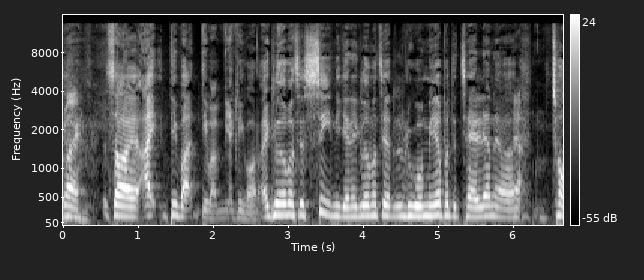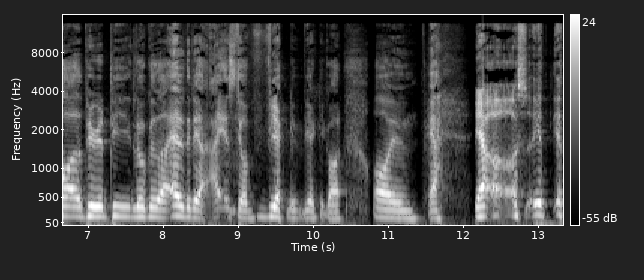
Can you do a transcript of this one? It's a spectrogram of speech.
Right. Så øh, ej, det var, det var virkelig godt. Og jeg glæder mig til at se den igen. Jeg glæder mig til at lure mere på detaljerne, og Ja. tøjet, period P looket og alt det der. Ej, altså, det var virkelig, virkelig godt. Og øh, ja, Ja, og, og jeg, jeg,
